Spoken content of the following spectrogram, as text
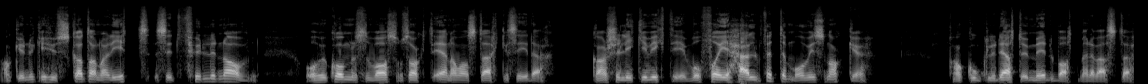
Han kunne ikke huske at han hadde gitt sitt fulle navn, og hukommelsen var som sagt en av hans sterke sider. Kanskje like viktig, hvorfor i helvete må vi snakke? Han konkluderte umiddelbart med det verste.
